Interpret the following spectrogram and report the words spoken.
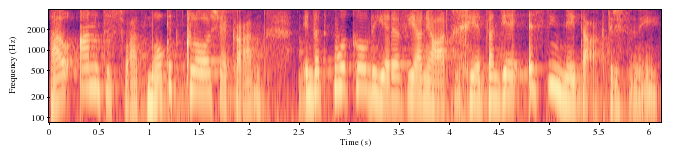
hou aan om te swat, maak dit klaar as jy kan. En wat ook al die Here vir jou in jou hart gegee het, want jy is nie net 'n aktrise nie.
